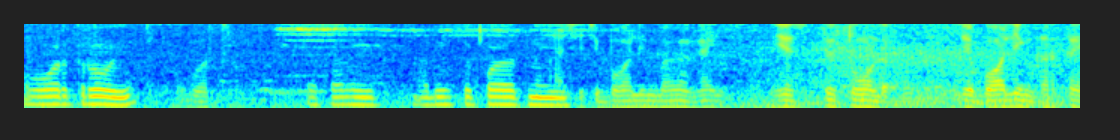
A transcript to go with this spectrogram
ओव्हर थ्रो होईल वरती तसा हिट आधीच ते पळत नाही अशाची बॉलिंग बघा काहीच हेच ते तोंड जे बॉलिंग करते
